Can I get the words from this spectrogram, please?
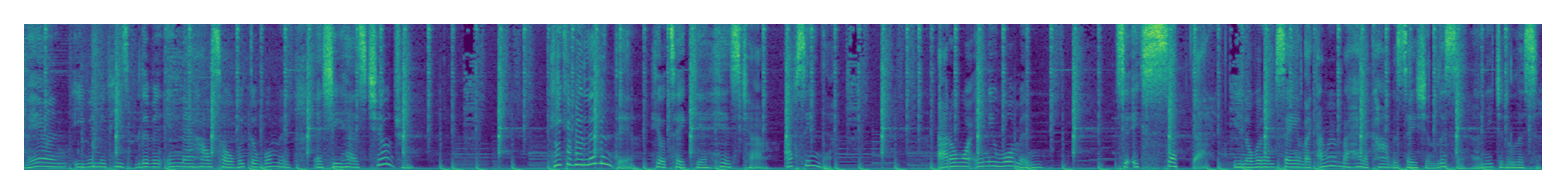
man, even if he's living in that household with the woman and she has children, he could be living there. He'll take care of his child. I've seen that. I don't want any woman to accept that. You know what I'm saying? Like, I remember I had a conversation. Listen, I need you to listen.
